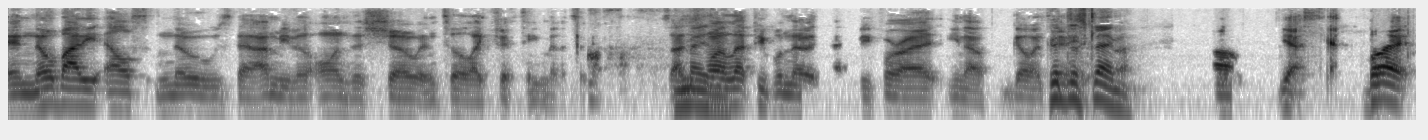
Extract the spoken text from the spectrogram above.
And nobody else knows that I'm even on this show until like 15 minutes ago. So I Amazing. just want to let people know that before I, you know, go into Good disclaimer. Yes. But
